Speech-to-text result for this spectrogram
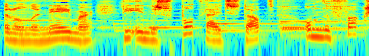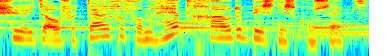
Een ondernemer die in de spotlight stapt om de vakjury te overtuigen van het gouden businessconcept.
